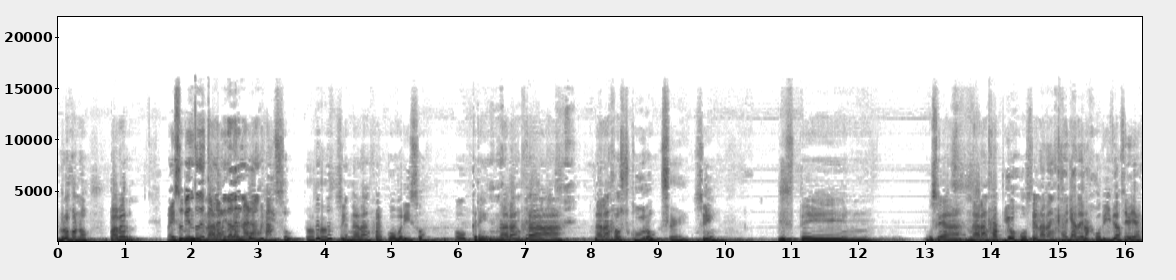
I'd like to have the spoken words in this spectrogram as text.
Rojo no. Va a haber Va a ir subiendo de tonalidad el naranja. cobrizo. Ajá. Sí, naranja cobrizo. Ocre. Sí, naranja, naranja oscuro. Sí. Sí. Este. O sea, naranja piojo, o sea, naranja ya de la jodida, o sea, ya,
